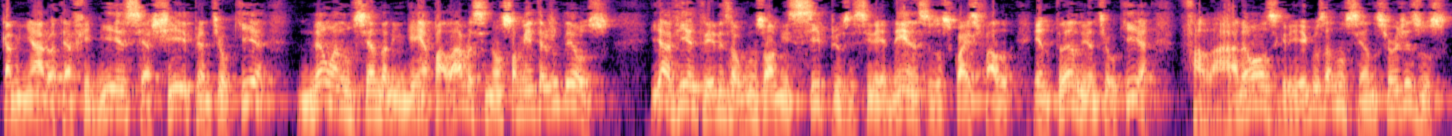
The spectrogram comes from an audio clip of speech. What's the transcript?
caminharam até a Fenícia, a Chipre, a Antioquia, não anunciando a ninguém a palavra, senão somente a judeus. E havia entre eles alguns homens cíprios e sirenenses, os quais, entrando em Antioquia, falaram aos gregos anunciando o Senhor Jesus.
